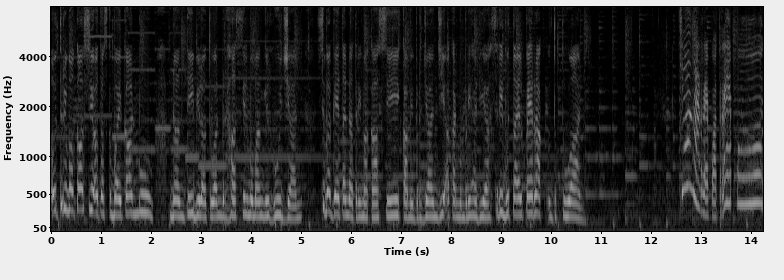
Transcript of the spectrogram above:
Oh, terima kasih atas kebaikanmu. Nanti bila Tuan berhasil memanggil hujan, sebagai tanda terima kasih kami berjanji akan memberi hadiah seribu tael perak untuk Tuan. Jangan repot-repot.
